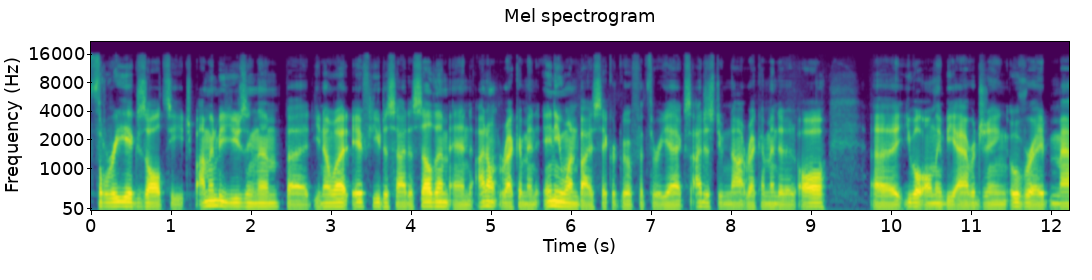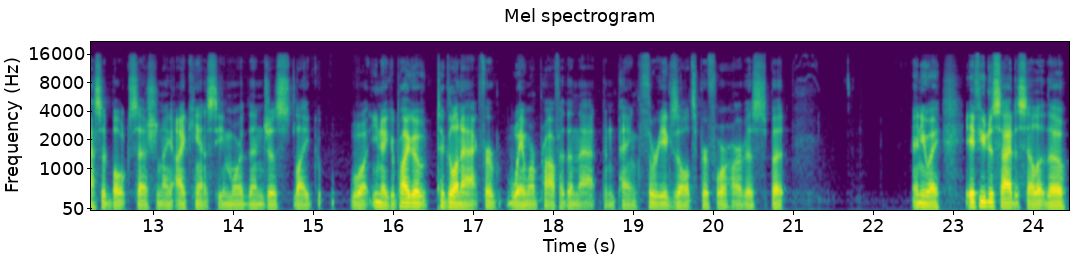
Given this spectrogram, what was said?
three exalts each. I'm going to be using them, but you know what? If you decide to sell them, and I don't recommend anyone buy Sacred Grove for 3x, I just do not recommend it at all. Uh, you will only be averaging over a massive bulk session. I, I can't see more than just like what you know. You could probably go to Glennach for way more profit than that, than paying three exalts per four harvests. But Anyway, if you decide to sell it though,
